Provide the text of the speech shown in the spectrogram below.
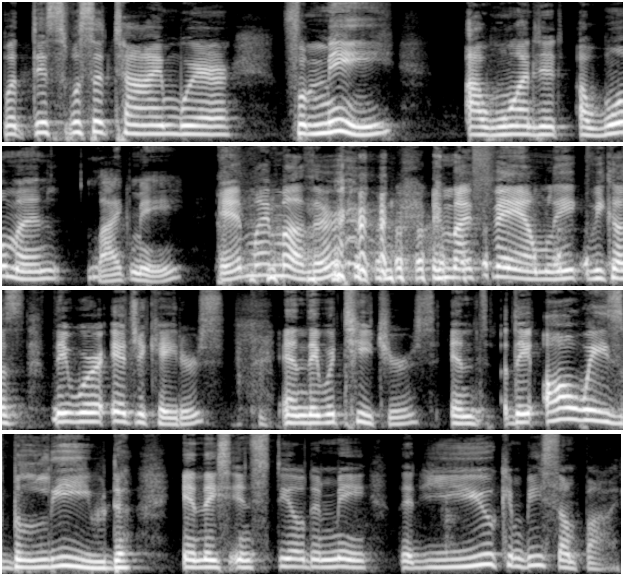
But this was a time where, for me, I wanted a woman like me and my mother and my family because they were educators and they were teachers and they always believed and they instilled in me that you can be somebody.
